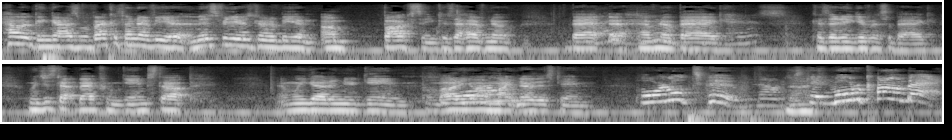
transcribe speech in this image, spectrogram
Hello again guys, we're back with another video and this video is going to be an unboxing because I have no bag, uh, have no bag because they didn't give us a bag. We just got back from GameStop and we got a new game. A lot of y'all might know this game. Portal 2. No, I'm just kidding. Mortal Kombat.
